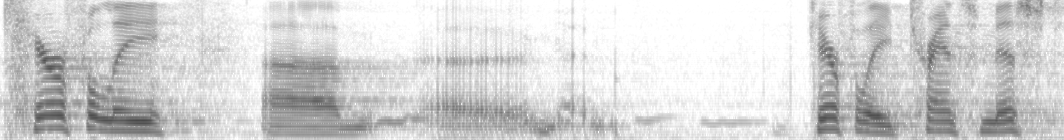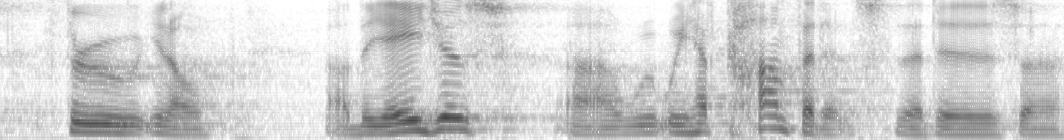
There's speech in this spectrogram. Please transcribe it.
carefully, um, uh, carefully transmissed through, you know, uh, the ages, uh, we have confidence that it is uh,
